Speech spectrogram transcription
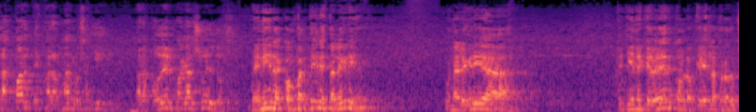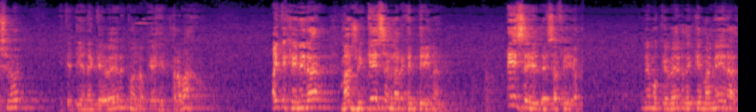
las partes para armarlos aquí para poder pagar sueldos. Venir a compartir esta alegría, una alegría que tiene que ver con lo que es la producción y que tiene que ver con lo que es el trabajo. Hay que generar más riqueza en la Argentina. Ese es el desafío. Tenemos que ver de qué manera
